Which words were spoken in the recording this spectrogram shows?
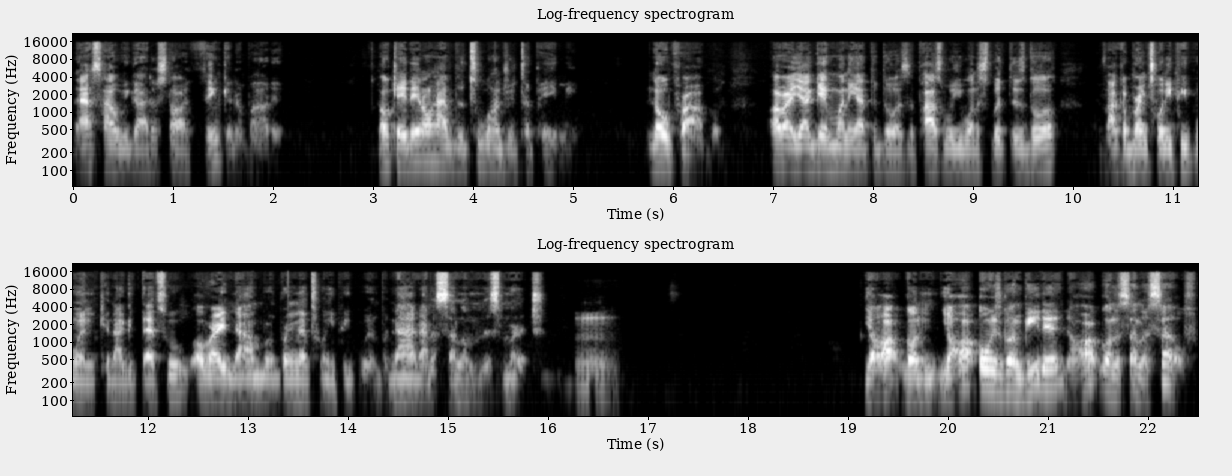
That's how we got to start thinking about it. Okay, they don't have the 200 to pay me. No problem. All right, y'all get money at the door. Is it possible you want to split this door? If I could bring 20 people in, can I get that too? All right, now I'm going to bring that 20 people in, but now I got to sell them this merch. Mm. Your art going, your art always going to be there. The art going to sell itself,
